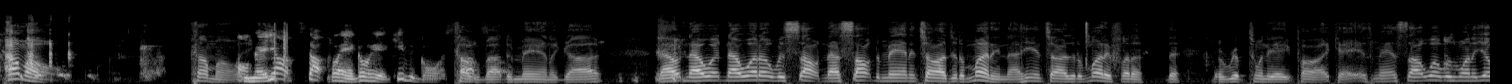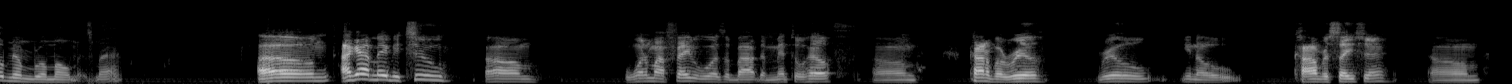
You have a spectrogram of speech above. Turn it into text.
come on, come on. Oh man, y'all stop playing. Go ahead, keep it going. Talk about sorry. the man of God. Now, now what? Now what up with Salt? Now Salt, the man in charge of the money. Now he in charge of the money for the the, the Rip Twenty Eight podcast, man. Salt, what was one of your memorable moments, man? Um, I got maybe two. Um, one of my favorite was about the mental health. Um, kind of a real, real, you know, conversation. Um,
